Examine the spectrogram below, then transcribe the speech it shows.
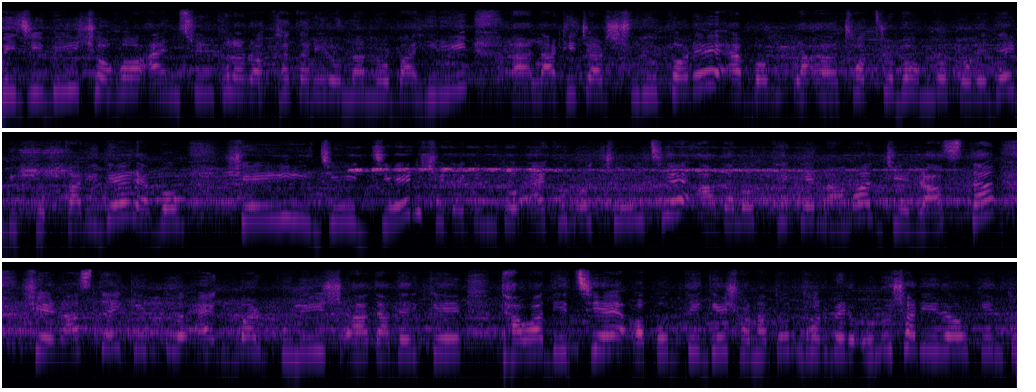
বিজিবি সহ আইন শৃঙ্খলা রক্ষাকারীর অন্যান্য বাহিনী লাঠিচার্জ শুরু করে এবং ছত্রভঙ্গ করে দেয় বিক্ষোভকারীদের এবং সেই যে জের সেটা কিন্তু এখনও চলছে। আদালত থেকে নামার যে রাস্তা, সে রাস্তায় কিন্তু একবার পুলিশ তাদেরকে ধাওয়া দিচ্ছে। অপরদিকে সনাতন ধর্মের অনুসারীরাও কিন্তু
